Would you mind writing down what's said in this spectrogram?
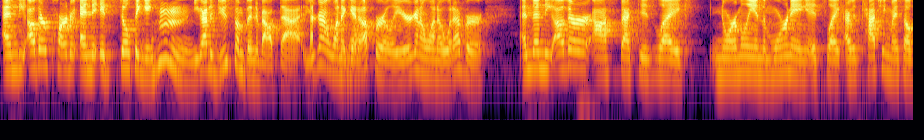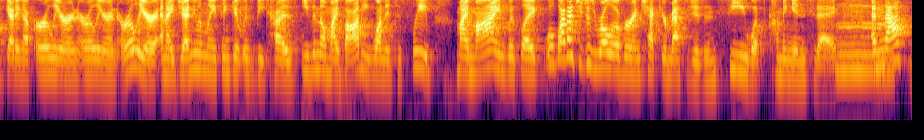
And the other part of and it's still thinking, hmm, you got to do something about that. You're gonna want to get up early. You're gonna want to whatever. And then the other aspect is like normally in the morning, it's like I was catching myself getting up earlier and earlier and earlier. And I genuinely think it was because even though my body wanted to sleep, my mind was like, well, why don't you just roll over and check your messages and see what's coming in today? And mm. that's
